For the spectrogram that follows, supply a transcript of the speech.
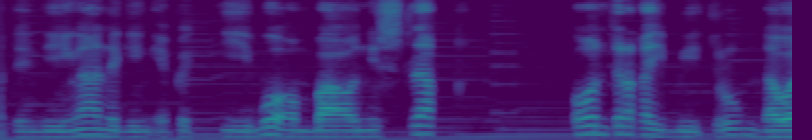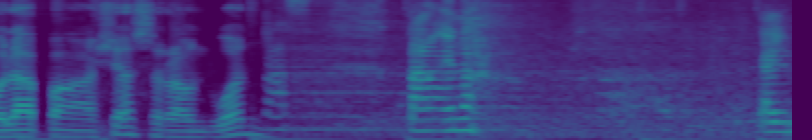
At hindi nga naging epektibo ang baon ni Slack kontra kay Beatroom. Nawala pa nga siya sa round 1 Tangin na. Kain.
